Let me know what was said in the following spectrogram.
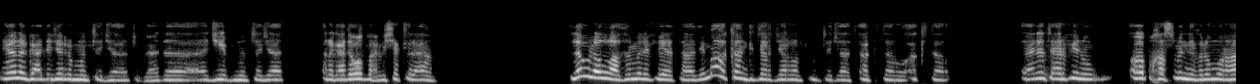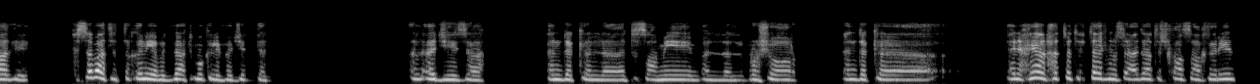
يعني أنا قاعد أجرب منتجات وقاعد أجيب منتجات. أنا قاعد أوضح بشكل عام. لولا الله ثم ال affiliate هذه ما كان قدرت جربت منتجات أكثر وأكثر. يعني أنت عارفين أبخص مني في الأمور هذه حسابات التقنية بالذات مكلفة جدا. الأجهزة عندك التصاميم البروشور عندك يعني أحيانا حتى تحتاج مساعدات أشخاص آخرين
